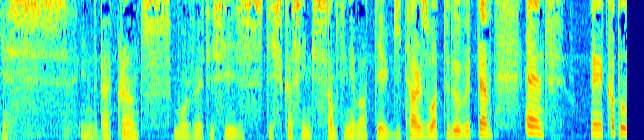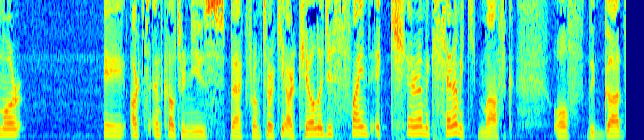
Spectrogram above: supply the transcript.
Yes, in the background, Mor ve Ötesi discussing something about their guitars, what to do with them, and a couple more uh, arts and culture news back from Turkey. Archaeologists find a ceramic ceramic mask of the god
